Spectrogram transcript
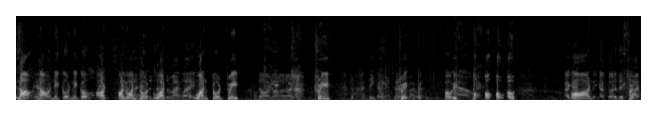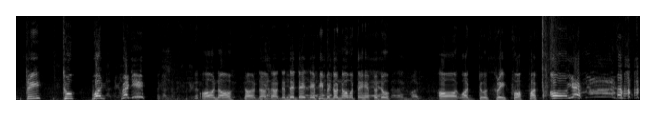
pissing Now, me now, out. Nico, Nico, on, on one, two, have right one, two, three, No, no, no, no. three, I think I have to turn three. the right way. Oh, oh, oh, oh. Okay, On I think I've got it this th time. three, two, one, Hang on, hang on. ready? Hang on. Oh no, no, no, Yeah? no. They, yeah. they, they, they people don't know what they have yeah, to do. Yeah, having. Oh, one, two, three, four, five. Oh yeah! Yes!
